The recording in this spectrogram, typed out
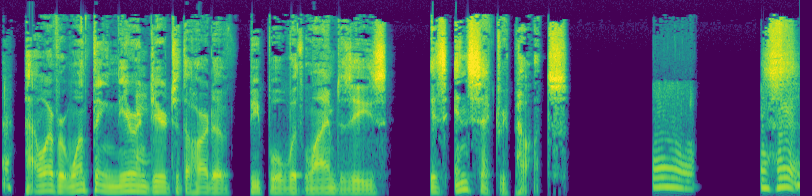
However, one thing near and dear to the heart of people with Lyme disease is insect repellents. Mm. Mm-hmm.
